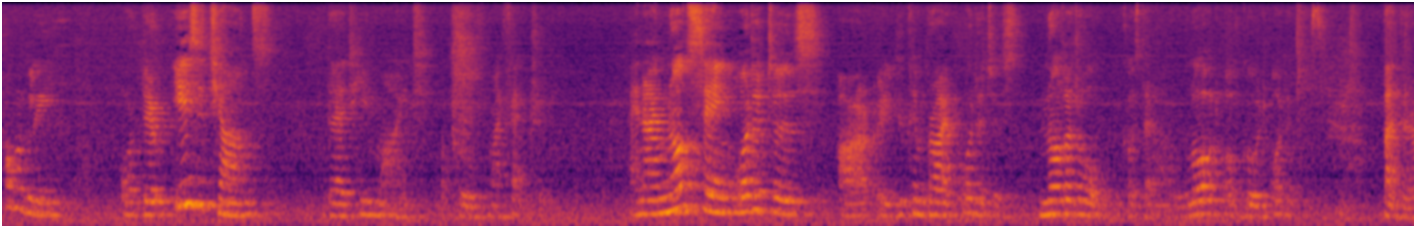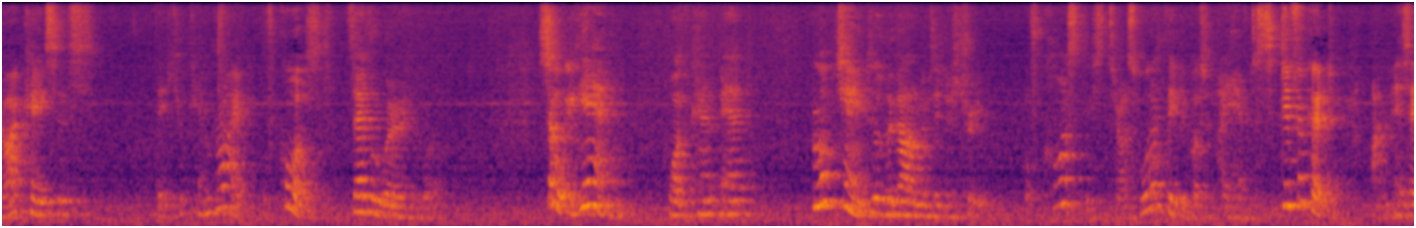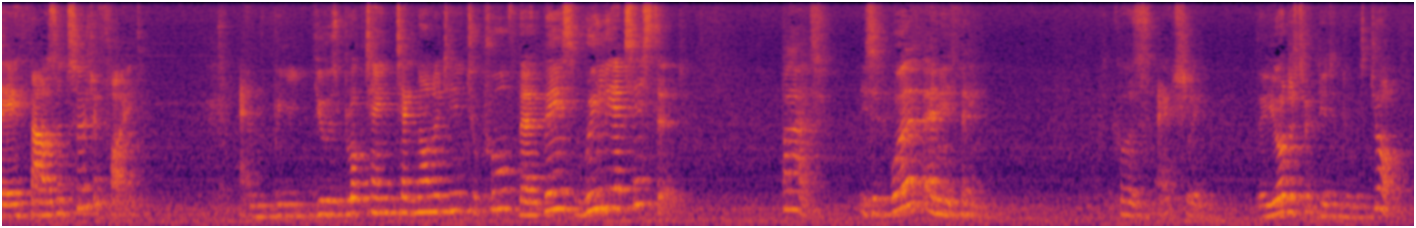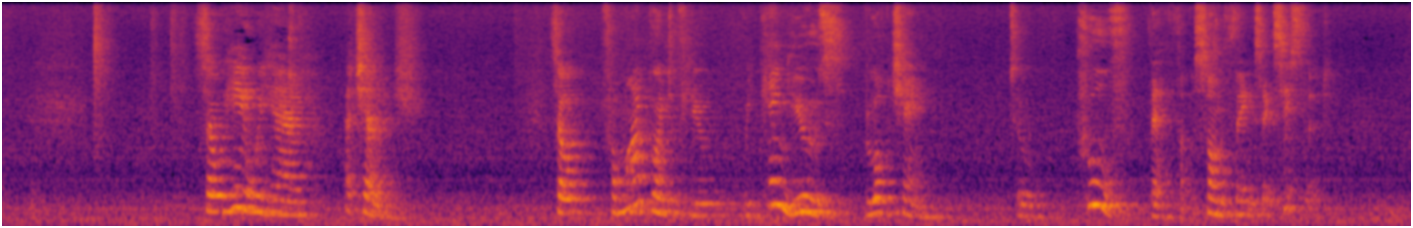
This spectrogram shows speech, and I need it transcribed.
probably, or there is a chance that he might approve my factory. And I'm not saying auditors are, you can bribe auditors. Not at all, because there are a lot of good auditors. But there are cases that you can bribe, of course. It's everywhere in the world. So again, what can blockchain to the garment industry? Of course, it's trustworthy because I have the certificate. I'm SA 8000 certified. And we use blockchain technology to prove that this really existed. But is it worth anything? because actually the auditor didn't do his job. So here we have a challenge. So from my point of view, we can use blockchain to prove that some things existed,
